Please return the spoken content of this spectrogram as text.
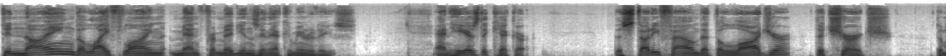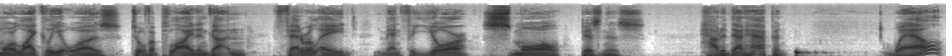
denying the lifeline meant for millions in their communities. And here's the kicker the study found that the larger the church, the more likely it was to have applied and gotten federal aid meant for your small business. How did that happen? Well,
